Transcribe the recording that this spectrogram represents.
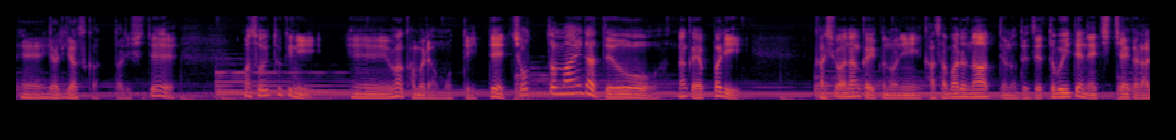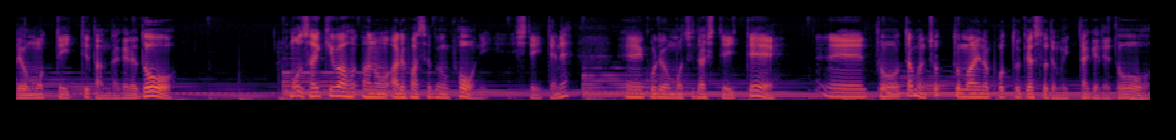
えー、やりやすかったりして、まあ、そういう時に、えー、はカメラを持っていてちょっと前だとなんかやっぱり柏なんか行くのにかさばるなっていうので ZV-10 ねちっちゃいからあれを持って行ってたんだけれどもう最近はあの α7-4 にしていてね、えー、これを持ち出していてえっ、ー、と多分ちょっと前のポッドキャストでも言ったけれど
